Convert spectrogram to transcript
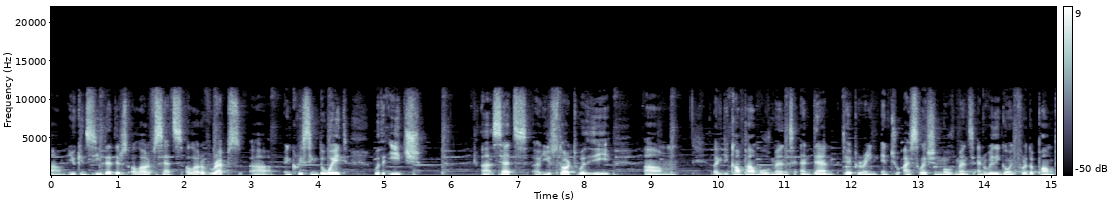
um, you can see that there's a lot of sets, a lot of reps, uh, increasing the weight with each uh, set. Uh, you start with the um, like the compound movement and then tapering into isolation movements and really going for the pump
